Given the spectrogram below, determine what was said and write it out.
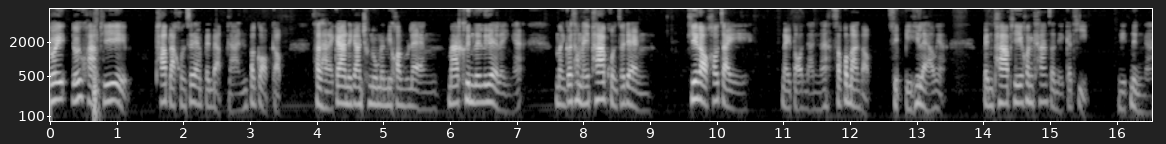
ด้วยด้วยความที่ภาพลักษณ์คนแสดงเป็นแบบนั้นประกอบกับสถานการณ์ในการชุมนุมมันมีความรุนแรงมากขึ้นเรื่อยๆอะไรเงี้ย มันก็ทำให้ภาพคนแสดง ที่เราเข้าใจในตอนนั้นนะสักประมาณแบบสิบปีที่แล้วเนี่ย เป็นภาพที่ค่อนข้างจะเนกาทีฟนิดนึงนะ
